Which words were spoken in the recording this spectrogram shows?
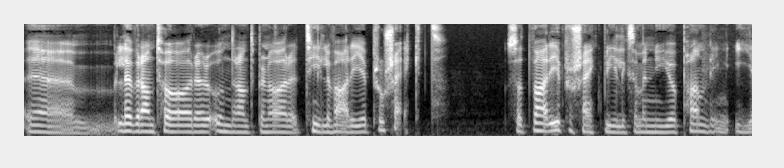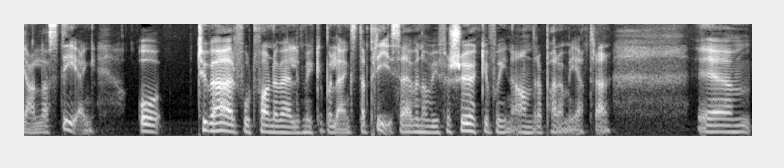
eh, leverantörer och underentreprenörer till varje projekt. Så att varje projekt blir liksom en ny upphandling i alla steg. Och tyvärr fortfarande väldigt mycket på lägsta pris, även om vi försöker få in andra parametrar. Ehm,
